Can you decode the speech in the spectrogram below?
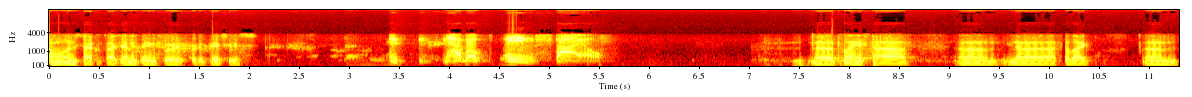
I'm willing to sacrifice anything for for the Patriots. And how about playing style? Uh, playing style. Um, you know, I feel like, um,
